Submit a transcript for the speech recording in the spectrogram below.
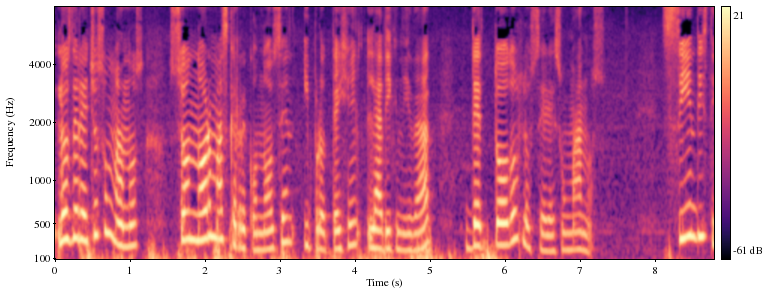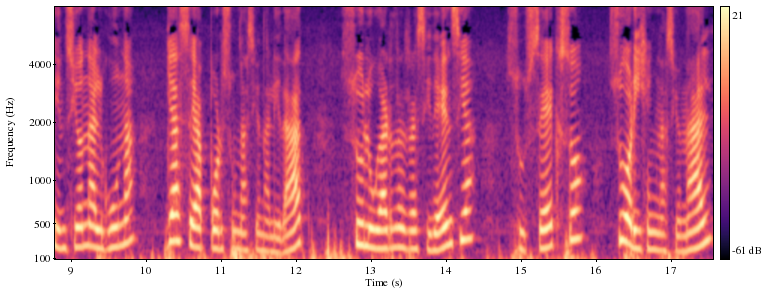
Los derechos humanos son normas que reconocen y protegen la dignidad de todos los seres humanos, sin distinción alguna, ya sea por su nacionalidad, su lugar de residencia, su sexo, su origen nacional,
